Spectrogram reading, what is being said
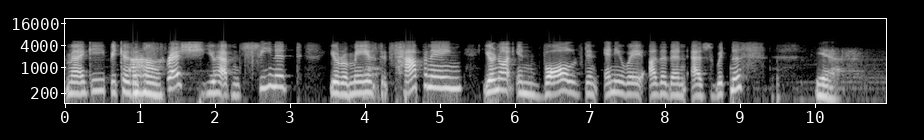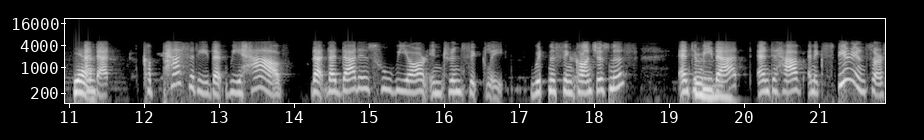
maggie? Because Uh-huh. it's fresh you haven't seen it you're amazed it's happening you're not involved in any way other than as witness. Yes. Yeah and that capacity that we have that that that is who we are intrinsically witnessing consciousness and to be Mhm. that and to have an experience of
